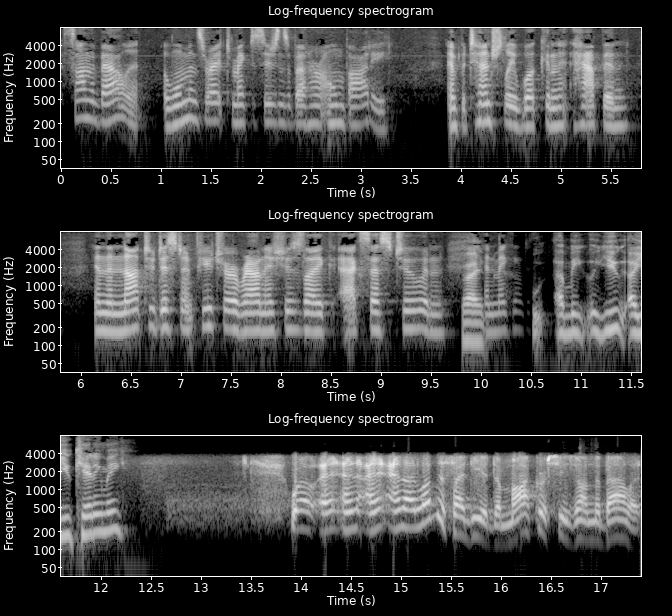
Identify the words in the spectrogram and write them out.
it's on the ballot. A woman's right to make decisions about her own body and potentially what can happen in the not too distant future around issues like access to and right. and making. I mean, you are you kidding me? Well, and, and and I love this idea. Democracy is on the ballot.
